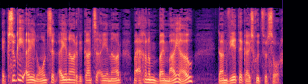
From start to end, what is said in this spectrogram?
ek soek die eie hond se eienaar of die kat se eienaar, maar ek gaan hom by my hou, dan weet ek hy's goed versorg.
